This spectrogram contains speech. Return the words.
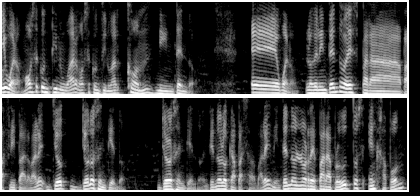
Y bueno, vamos a continuar, vamos a continuar con Nintendo. Eh, bueno, lo de Nintendo es para, flipar, ¿vale? Yo, yo los entiendo. Yo los entiendo, entiendo lo que ha pasado, ¿vale? Nintendo no repara productos en Japón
